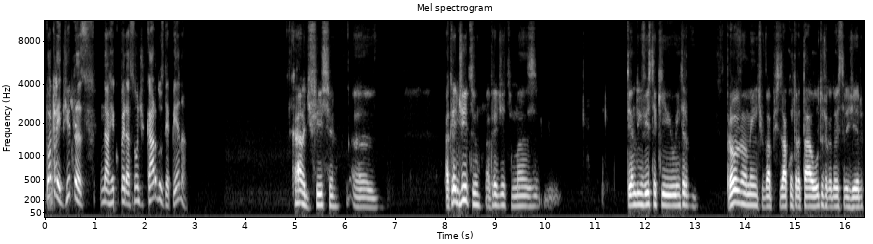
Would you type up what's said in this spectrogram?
tu acreditas na recuperação de Carlos de Pena? Cara, difícil. Uh, acredito, acredito, mas tendo em vista que o Inter provavelmente vai precisar contratar outro jogador estrangeiro,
